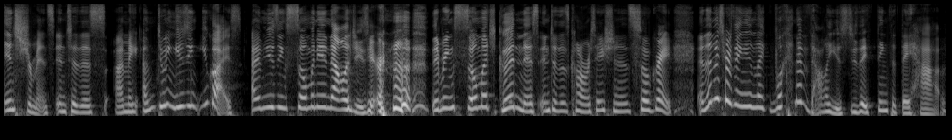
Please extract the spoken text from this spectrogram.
instruments into this. I'm I'm doing using you guys. I'm using so many analogies here. they bring so much goodness into this conversation. It's so great. And then I start thinking, like, what kind of values do they think that they have?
